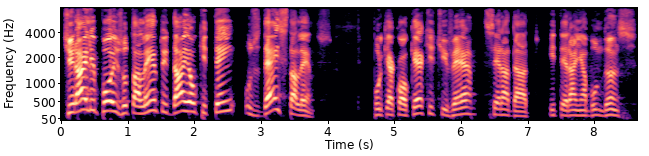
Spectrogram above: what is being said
Tirai-lhe, pois, o talento e dai ao que tem os dez talentos, porque a qualquer que tiver será dado, e terá em abundância.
